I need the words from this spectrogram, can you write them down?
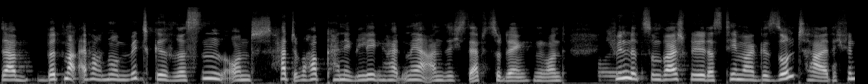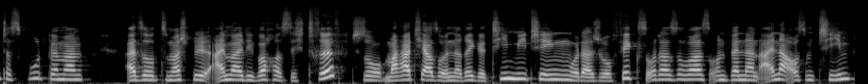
da wird man einfach nur mitgerissen und hat überhaupt keine Gelegenheit mehr an sich selbst zu denken. Und ich finde zum Beispiel das Thema Gesundheit, ich finde das gut, wenn man also zum Beispiel einmal die Woche sich trifft. So, man hat ja so in der Regel Teammeeting oder Joe Fix oder sowas. Und wenn dann einer aus dem Team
